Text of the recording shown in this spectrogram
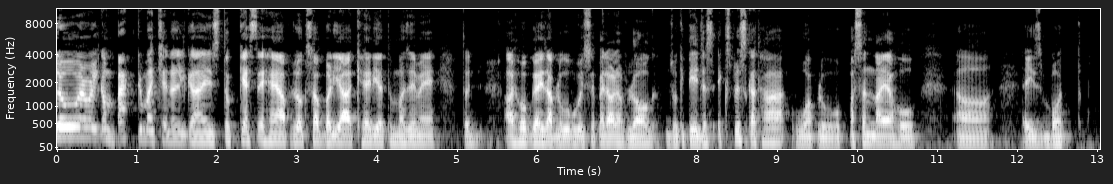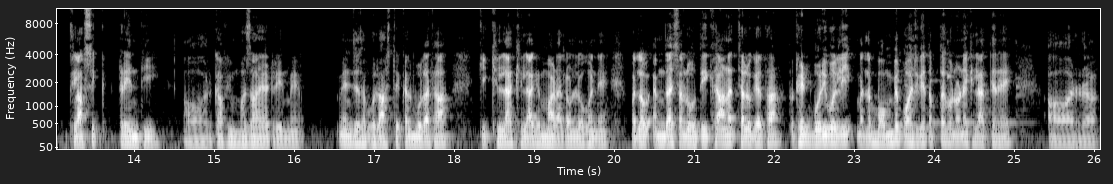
Hello and welcome back to my channel guys तो कैसे हैं आप लोग सब बढ़िया? खैरियत, मज़े में। तो आई होप गाइस आप लोगों को इससे पहला वाला व्लॉग जो कि तेजस एक्सप्रेस का था, वो आप लोगों को पसंद आया हो। इस बहुत क्लासिक ट्रेन थी और काफ़ी मज़ा आया ट्रेन में। मैंने जैसे आपको लास्ट कल बोला था कि खिला खिला के मार डाला उन लोगों ने। मतलब अहमदाबाद चालू होती खाना चालू गया था तो ठेठ बोरी बोली मतलब बॉम्बे पहुँच गए तब तक उन्होंने खिलाते रहे। और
